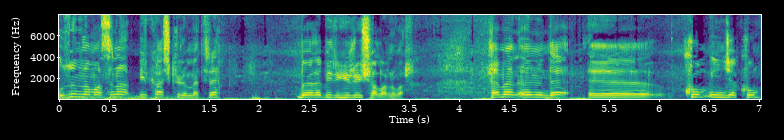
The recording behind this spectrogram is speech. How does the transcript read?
Uzunlamasına birkaç kilometre böyle bir yürüyüş alanı var. Hemen önünde e, kum, ince kum,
